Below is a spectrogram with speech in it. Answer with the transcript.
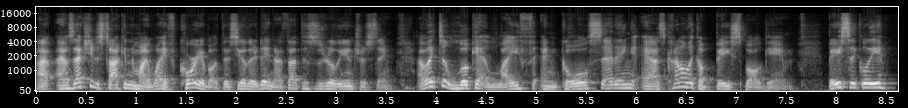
I, was actually just talking to my wife, Corey, about this the other day, and I thought this was really interesting. I like to look at life and goal setting as kind of like a baseball game. Basically,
